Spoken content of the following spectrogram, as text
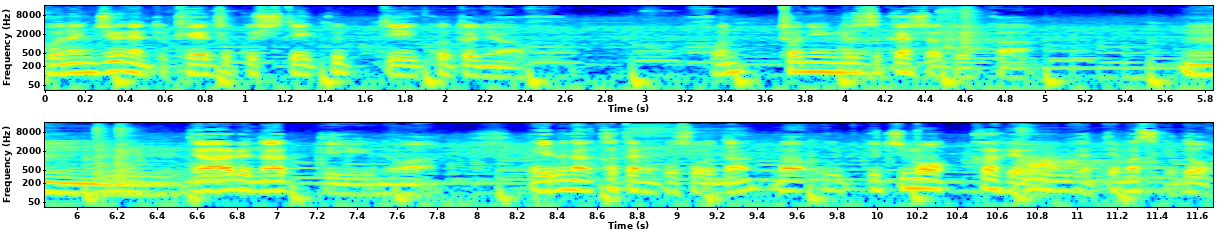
5年10年と継続していくっていうことには本当に難しさというか、うん、があるなっていうのはいろんな方のご相談、まあ、うちもカフェをやってますけど。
